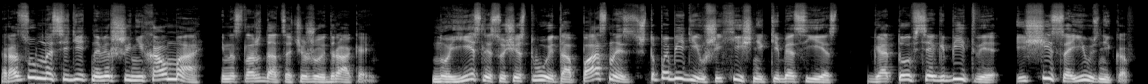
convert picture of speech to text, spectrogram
разумно сидеть на вершине холма и наслаждаться чужой дракой. Но если существует опасность, что победивший хищник тебя съест, готовься к битве, ищи союзников.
